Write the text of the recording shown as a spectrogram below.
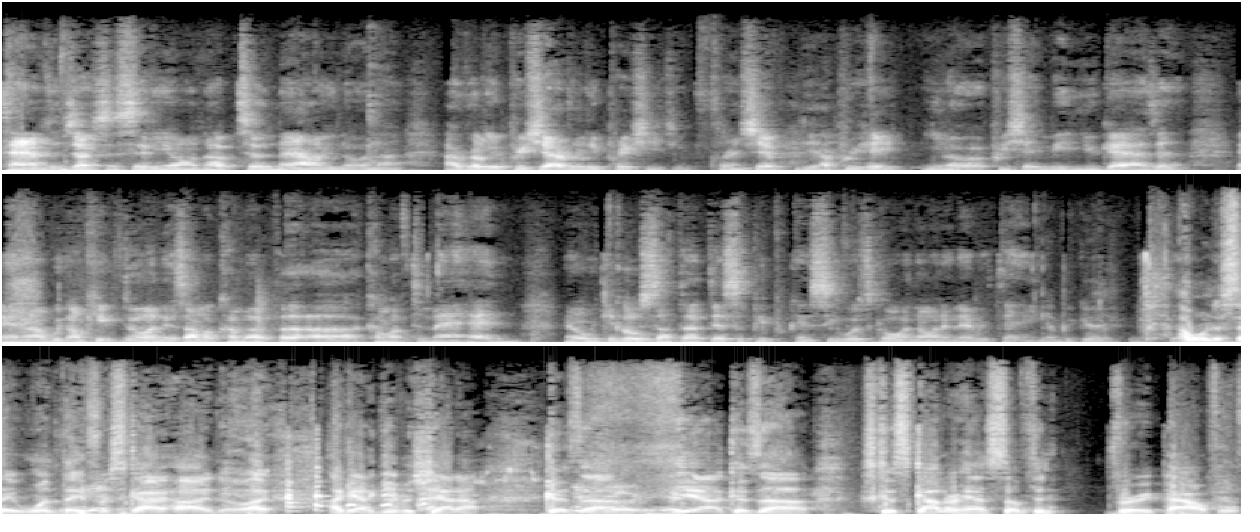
times in Junction City on up to now, you know, and I, I really appreciate I really appreciate your friendship. Yeah. I appreciate you know appreciate meeting you guys and and uh, we're gonna keep doing this. I'm gonna come up uh, uh, come up to Manhattan and we can cool. do something like this so people can see what's going on and everything. That'd be good. So, I want to say one thing for Sky High though. I I got to give a shout out because uh, yeah because because Skylar has something very powerful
